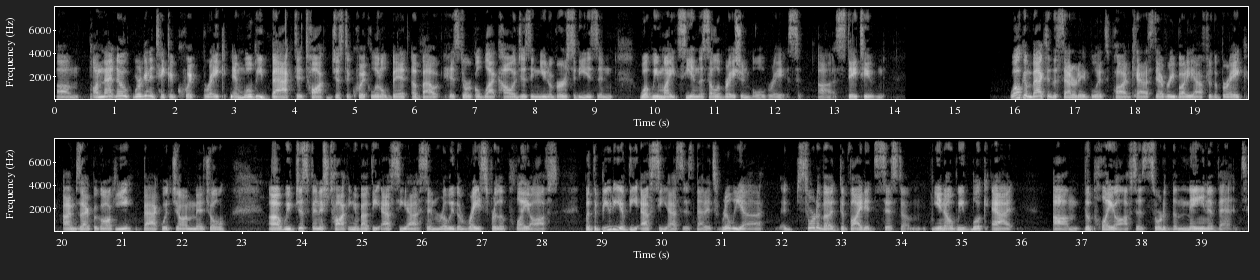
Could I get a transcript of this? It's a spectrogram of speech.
Um, on that note, we're going to take a quick break and we'll be back to talk just a quick little bit about historical black colleges and universities and what we might see in the Celebration Bowl race. Uh, stay tuned. Welcome back to the Saturday Blitz podcast, everybody. After the break, I'm Zach Bigalke, back with John Mitchell. Uh, we've just finished talking about the FCS and really the race for the playoffs. But the beauty of the FCS is that it's really a, a sort of a divided system. You know, we look at um, the playoffs as sort of the main event,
